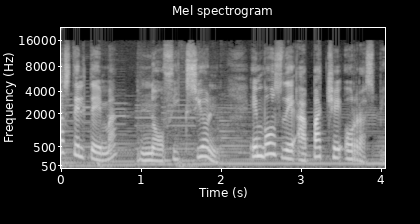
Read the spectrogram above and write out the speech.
Escuchaste el tema No Ficción, en voz de Apache o Raspi.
